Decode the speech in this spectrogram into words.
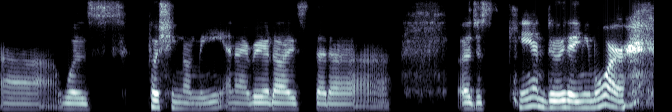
uh, was pushing on me, and I realized that uh, I just can't do it anymore.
